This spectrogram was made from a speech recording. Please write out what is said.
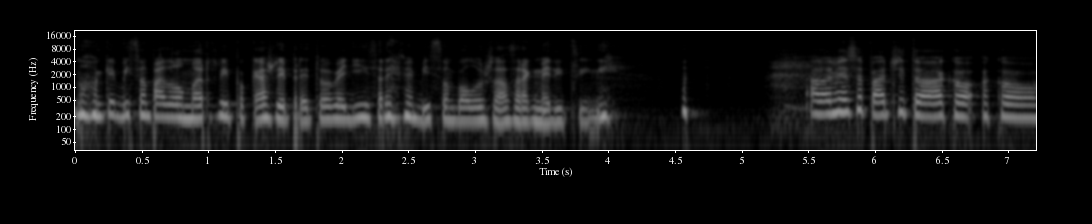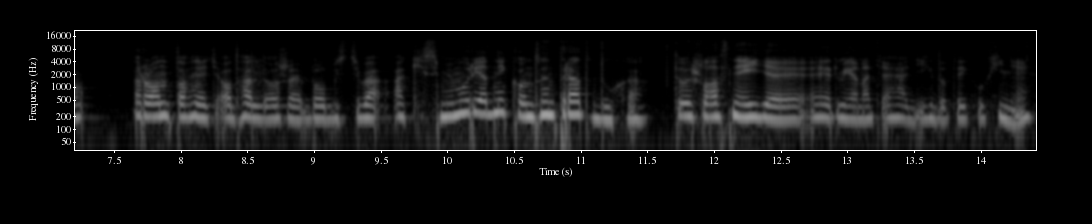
No, keby som padol mŕtvy po každej predpovedi, zrejme by som bol už zázrak medicíny. Ale mne sa páči to, ako, ako Ron to hneď odhalil, že bol by z teba akýsi mimoriadný koncentrát ducha. Tu už vlastne ide Hermiona ťahať ich do tej kuchyne.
